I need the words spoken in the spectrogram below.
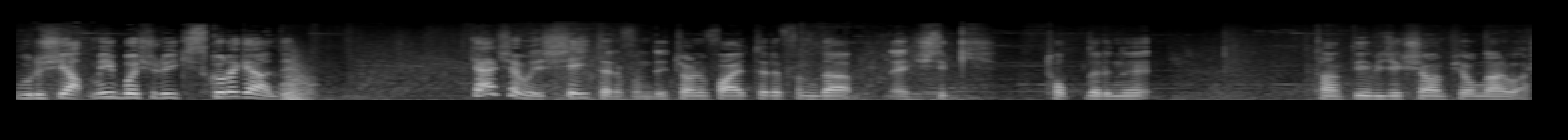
vuruşu yapmayı başarıyor. İki skora geldi. Gerçi ama şey tarafında, Eternal Fire tarafında e, hiçlik toplarını tanklayabilecek şampiyonlar var.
